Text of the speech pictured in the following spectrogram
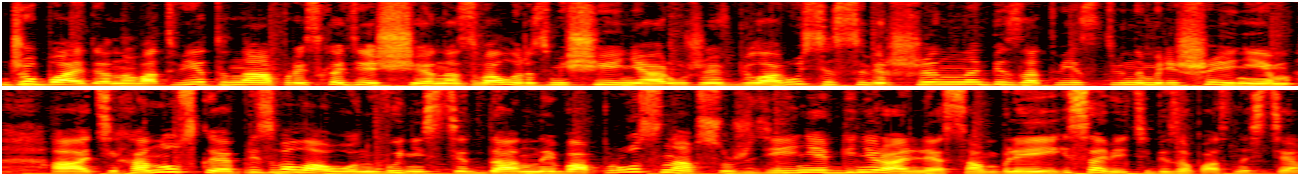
Джо Байден в ответ на происходящее назвал размещение оружия в Беларуси совершенно безответственным решением, а Тихановская призвала он вынести данный вопрос на обсуждение в Генеральной Ассамблее и Совете Безопасности.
